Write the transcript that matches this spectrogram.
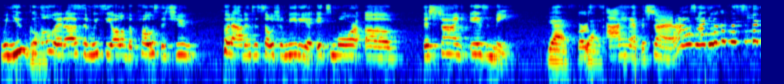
When you glow at us and we see all of the posts that you put out into social media, it's more of the shine is me yes, versus yes. I have the shine. I was like, look at Miss, look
